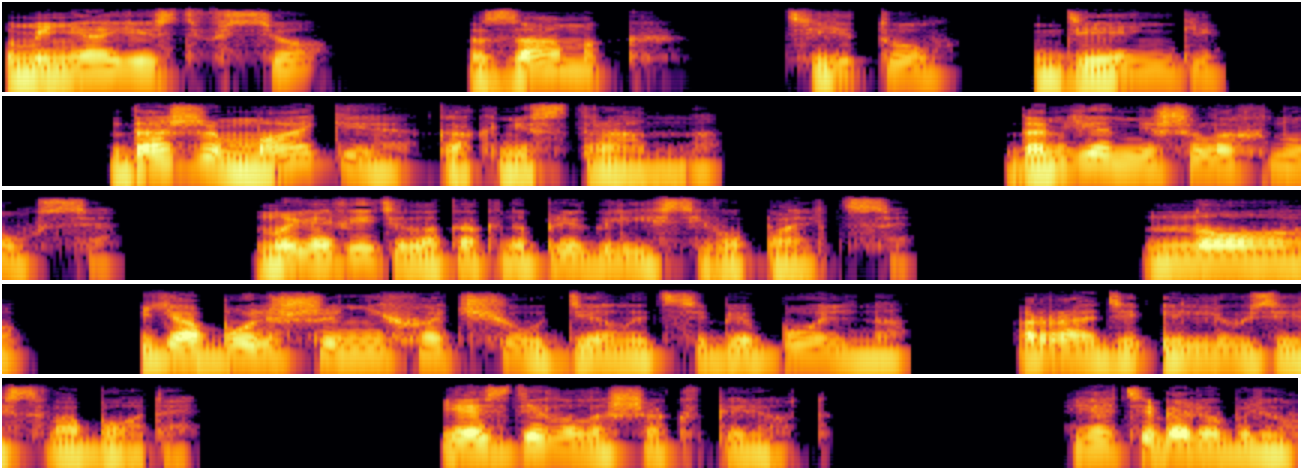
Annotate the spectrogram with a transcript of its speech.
«У меня есть все — замок, титул, деньги, даже магия, как ни странно». Дамьен не шелохнулся, но я видела, как напряглись его пальцы. «Но я больше не хочу делать себе больно ради иллюзий свободы». Я сделала шаг вперед. «Я тебя люблю,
